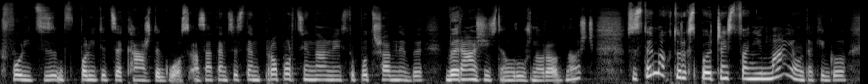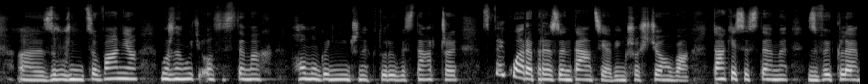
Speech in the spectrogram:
w polityce, w polityce każdy głos. A zatem system proporcjonalny jest tu potrzebny, by wyrazić wyrazić tę różnorodność. W systemach, w których społeczeństwa nie mają takiego e, zróżnicowania, można mówić o systemach homogenicznych, których wystarczy zwykła reprezentacja większościowa. Takie systemy zwykle, e,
